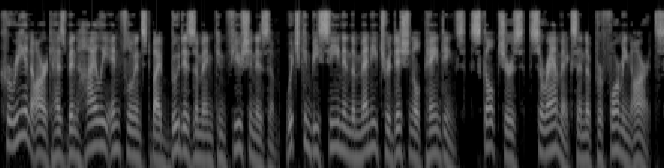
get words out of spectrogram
Korean art has been highly influenced by Buddhism and Confucianism, which can be seen in the many traditional paintings, sculptures, ceramics and the performing arts.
